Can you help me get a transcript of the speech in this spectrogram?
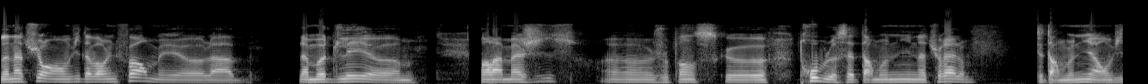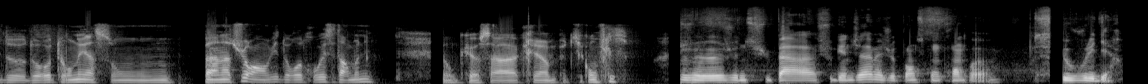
la nature a envie d'avoir une forme et euh, la, la modeler euh, par la magie, euh, je pense que trouble cette harmonie naturelle. Cette harmonie a envie de, de retourner à son... Enfin, la nature a envie de retrouver cette harmonie. Donc euh, ça a créé un petit conflit. je, je ne suis pas Shugenja, mais je pense comprendre euh, ce que vous voulez dire.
